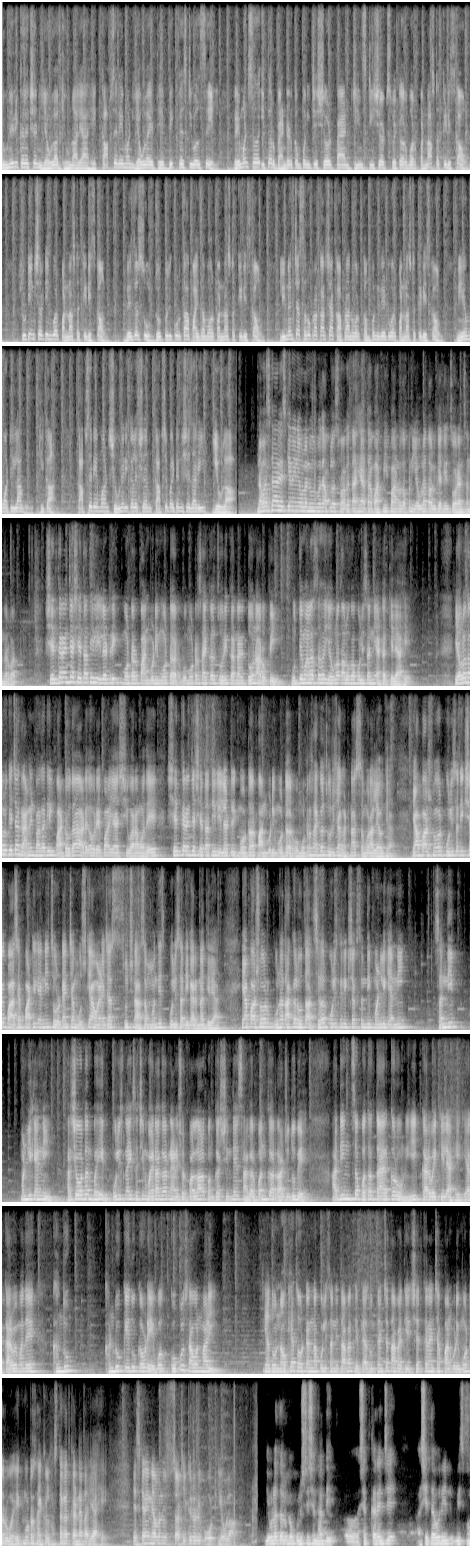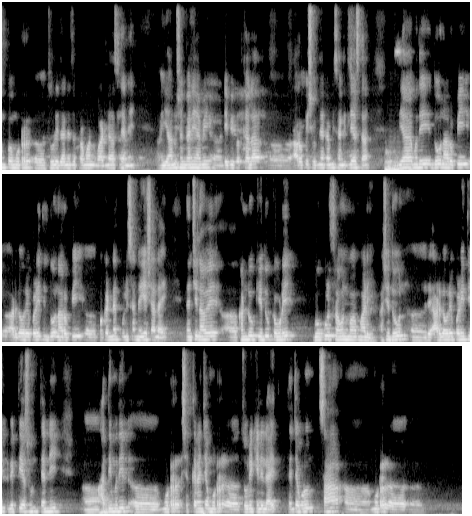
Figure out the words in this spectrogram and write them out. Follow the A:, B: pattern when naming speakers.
A: Shivneri collection Yeola घेऊन आले आहे. कापसे रेमंड येवला येथे बिग फेस्टिवल सेल. रेमंडसह इतर ब्रँडेड कंपनीचे shirt pant jeans T shirt स्वेटरवर पन्नास टक्के डिस्काउंट. शूटिंग शर्टिंगवर पन्नास टक्के discount. Blazer suit Jodhpuri kurta पायजामावर पन्नास टक्के डिस्काउंट. लिननच्या सर्व प्रकारच्या कापडांवर कंपनी रेटवर पन्नास टक्के डिस्काउंट. नियमवाटी लागू. ठिकाण. कापसे रेमंड शिवनेरी कलेक्शन कापसे पैठणी शेजारी येवला.
B: नमस्कार एस के नाईन येवला न्यूजमध्ये आपलं स्वागत आहे. आता बातमी पाहणार आपण येवला तालुक्यातील चोऱ्यांसंदर्भात. शेतकऱ्यांच्या शेतातील इलेक्ट्रिक मोटर पाणबुडी मोटर व मोटरसायकल चोरी करणारे दोन आरोपी मुद्देमालासह येवला तालुका पोलिसांनी अटक केली आहे. येवला तालुक्याच्या ग्रामीण भागातील पाटोदा आडगाव रेपाळ या शिवारामध्ये शेतकऱ्यांच्या शेतातील इलेक्ट्रिक मोटर पाणबुडी मोटर व मोटरसायकल चोरीच्या घटना समोर आल्या होत्या. या पार्श्वभूमीवर पोलीस अधीक्षक बाळासाहेब पाटील यांनी चोरट्यांच्या मुसक्या आवळण्याच्या सूचना संबंधित पोलीस अधिकाऱ्यांना दिल्या. या पार्श्वभूमीवर गुन्हा दाखल होताच शहर पोलीस निरीक्षक संदीप मंडलिक यांनी संदीप मंडलिक यांनी हर्षवर्धन बहिर पोलीस नाईक सचिन वैरागर ज्ञानेश्वर पल्लाळ पंकज शिंदे सागर बनकर राजू दुबे आदींचं पथक तयार करून ही कारवाई केली आहे. या कारवाईमध्ये खंदू खंडू केदू कवडे व गोकुळ श्रावणमाळी या दोन नवख्या चोरट्यांना पोलिसांनी ताब्यात घेतले असून त्यांच्या ताब्यातील शेतकऱ्यांच्या पानबुडी मोटर व एक मोटरसायकल हस्तगत करण्यात आली आहे. एस के न्यूजसाठी ब्युरो रिपोर्ट येवला.
C: येवला तालुका पोलीस स्टेशन हद्दीत शेतकऱ्यांचे शेतावरील वीज पंप मोटर चोरी जाण्याचं प्रमाण वाढलं असल्याने या अनुषंगाने आम्ही डी पी पथकाला आरोपी शोधण्यात आम्ही सांगितले असता यामध्ये दोन आरोपी आडगाव रेपळीतील दोन आरोपी पकडण्यात पोलिसांना यश आलं आहे त्यांची नावे खंडू केदू कवडे गोकुळ श्रावण माळी असे दोन आडगाव रेपळीतील व्यक्ती असून त्यांनी हद्दीमधील मोटर शेतकऱ्यांच्या मोटर चोरी केलेल्या आहेत. त्यांच्याकडून सहा मोटर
